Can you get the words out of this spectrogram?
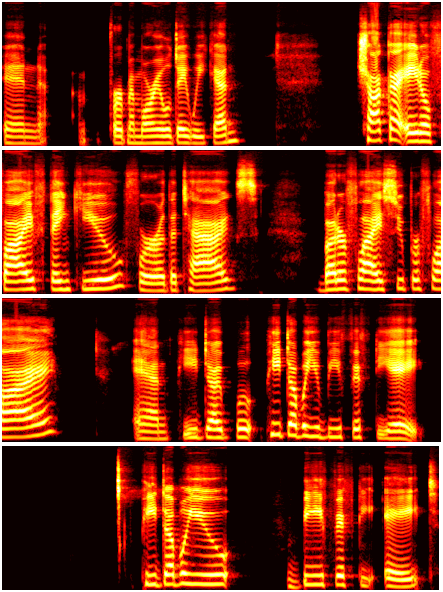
in um, for Memorial Day weekend. Chaka 805, thank you for the tags. Butterfly Superfly and PW, PWB 58. PWB 58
